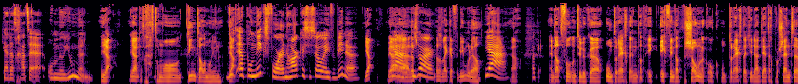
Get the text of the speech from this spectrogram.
ja, dat gaat eh, om miljoenen. Ja, ja dat gaat om al tientallen miljoenen. Ja, Doet Apple niks voor en harken ze zo even binnen. ja, ja, Ja, ja, dat, is, dat is een lekker verdienmodel. Ja, Ja. oké. En dat voelt natuurlijk eh, onterecht. En dat, ik, ik vind dat persoonlijk ook onterecht dat je daar 30% eh,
